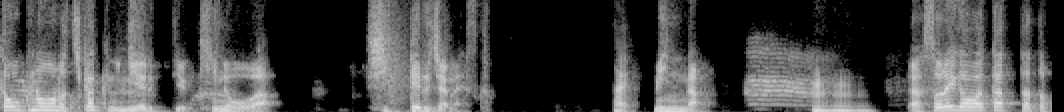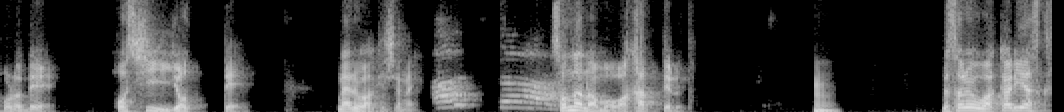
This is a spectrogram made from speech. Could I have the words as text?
遠くのもの近くに見えるっていう機能は知ってるじゃないですか。はい。みんな。うんうんうん。だからそれが分かったところで欲しいよってなるわけじゃない。そんなのはもう分かってると。うんでそれを分かりやすく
